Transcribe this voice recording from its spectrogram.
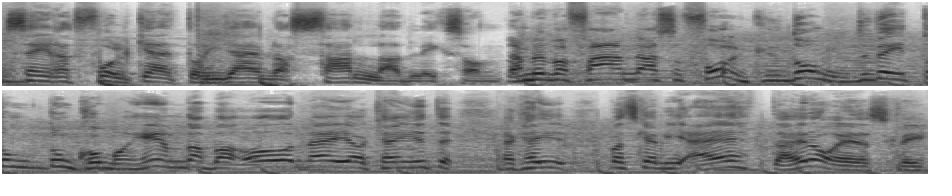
ser att folk äter en jävla sallad liksom. Nej men vad fan, alltså folk, de, du vet, de, de kommer hem där bara åh nej jag kan ju inte, jag kan ju, vad ska vi äta idag älskling?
